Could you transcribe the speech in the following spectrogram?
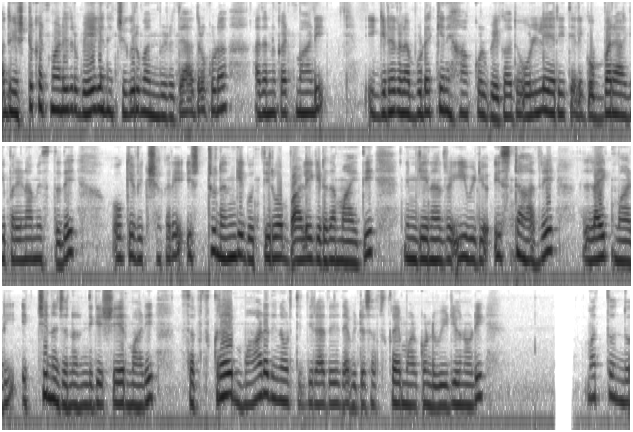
ಅದು ಎಷ್ಟು ಕಟ್ ಮಾಡಿದರೂ ಬೇಗನೆ ಚಿಗುರು ಬಂದುಬಿಡುತ್ತೆ. ಆದರೂ ಕೂಡ ಅದನ್ನು ಕಟ್ ಮಾಡಿ ಈ ಗಿಡಗಳ ಬುಡಕ್ಕೇ ಹಾಕ್ಕೊಳ್ಬೇಕು ಅದು ಒಳ್ಳೆಯ ರೀತಿಯಲ್ಲಿ ಗೊಬ್ಬರ ಆಗಿ ಪರಿಣಮಿಸ್ತದೆ. ಓಕೆ ವೀಕ್ಷಕರೇ, ಇಷ್ಟು ನನಗೆ ಗೊತ್ತಿರುವ ಬಾಳೆ ಗಿಡದ ಮಾಹಿತಿ. ನಿಮಗೇನಾದರೂ ಈ ವಿಡಿಯೋ ಇಷ್ಟ ಆದರೆ ಲೈಕ್ ಮಾಡಿ, ಹೆಚ್ಚಿನ ಜನರೊಂದಿಗೆ ಶೇರ್ ಮಾಡಿ, ಸಬ್ಸ್ಕ್ರೈಬ್ ಮಾಡದೆ ನೋಡ್ತಿದ್ದೀರಾ ಆದರೆ ದಯವಿಟ್ಟು ಸಬ್ಸ್ಕ್ರೈಬ್ ಮಾಡಿಕೊಂಡು ವಿಡಿಯೋ ನೋಡಿ. ಮತ್ತೊಂದು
